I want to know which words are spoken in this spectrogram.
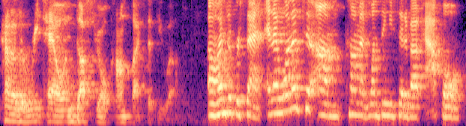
kind of the retail industrial complex, if you will. A hundred percent. And I wanted to um, comment one thing you said about Apple.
